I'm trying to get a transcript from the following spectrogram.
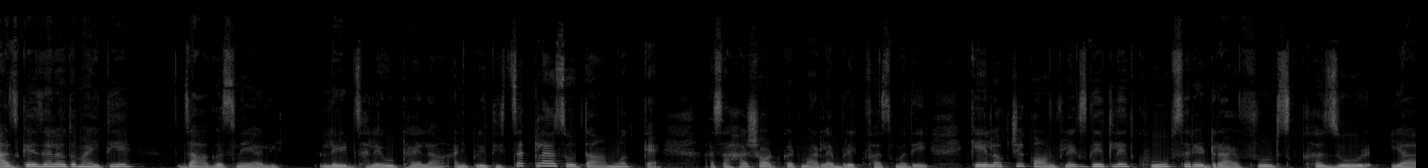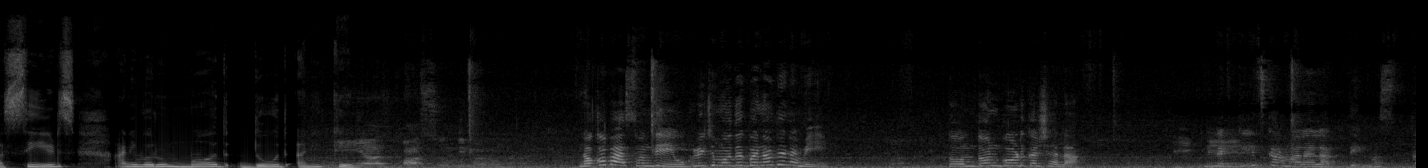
आज काय झालं होतं माहिती आहे जागच नाही आली. लेट झाले उठायला आणि प्रीतीचा क्लास होता. मग काय? असा हा शॉर्टकट मारला आहे ब्रेकफास्टमध्ये केलॉगचे कॉर्नफ्लेक्स घेतलेत खूप सारे ड्रायफ्रूट्स खजूर या सीड्स आणि वरून मध दूध आणि केक मी आज बासुंदी बनवणार नको बासुंदी. उकडीचे मोदक बनवते ना मी. दोन दोन गोड कशाला? मी लगेच कामाला लागते. मस्त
